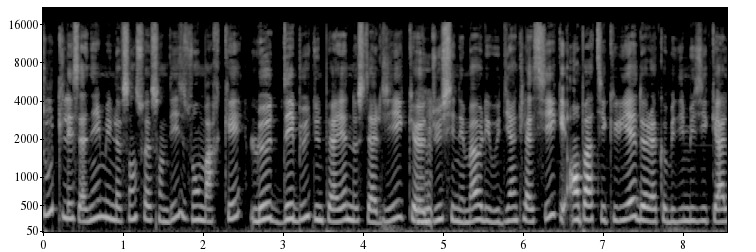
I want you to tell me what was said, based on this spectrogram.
toutes les années 1970 vont marquer le début d'une période nostalgique euh, mhm. du cinéma hollywoodien classique, et en particulier de la comédie musicale.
